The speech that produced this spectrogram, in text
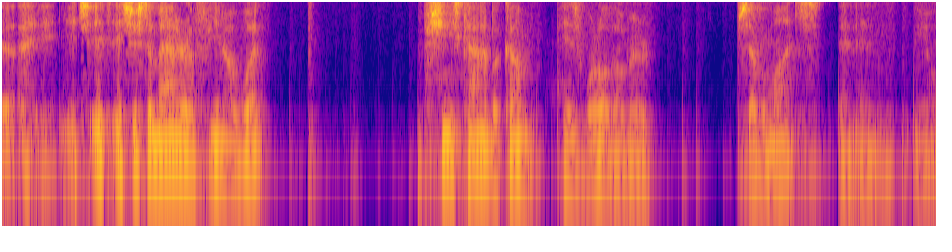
uh, it's it's it's just a matter of you know what she's kind of become his world over several months and and you know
